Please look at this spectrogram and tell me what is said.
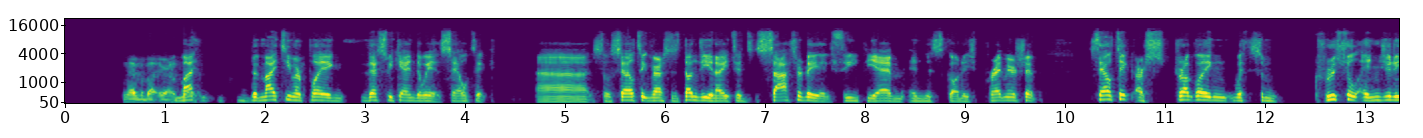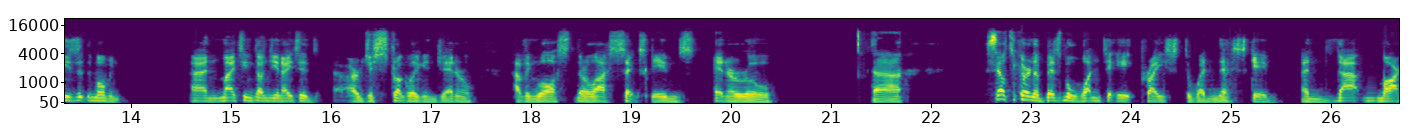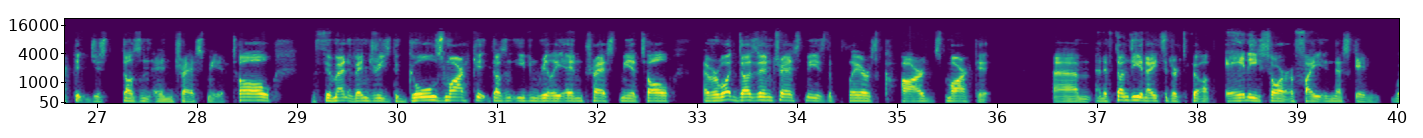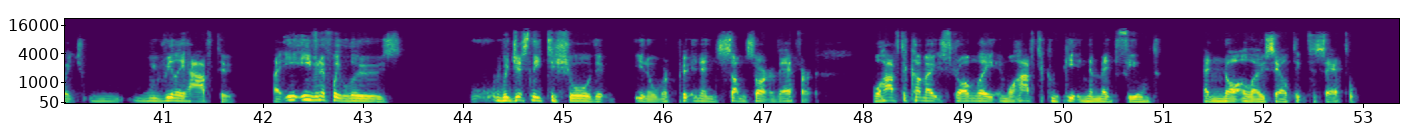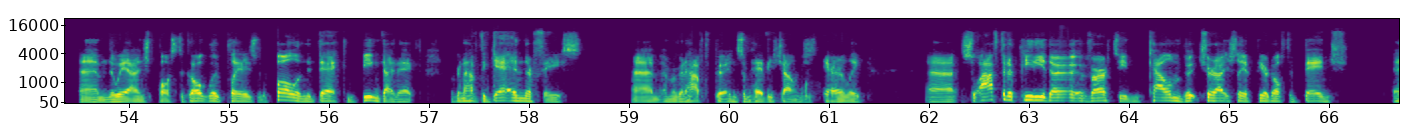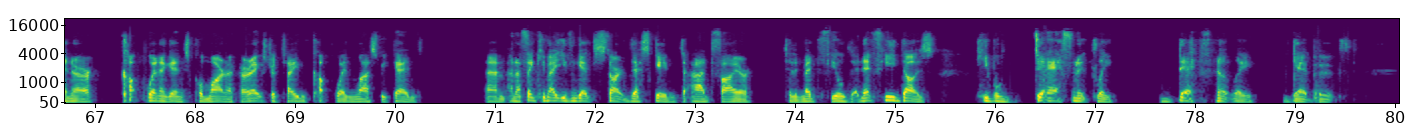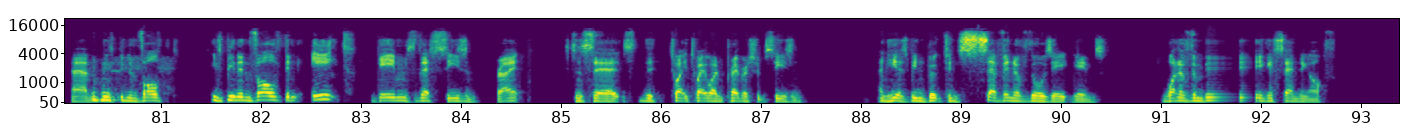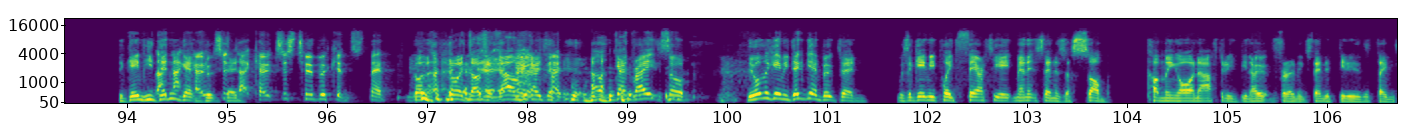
Never back your own. my, team. but my team are playing this weekend away at Celtic. Uh, so Celtic versus Dundee United Saturday at 3 p.m. in the Scottish Premiership. Celtic are struggling with some crucial injuries at the moment, and my team Dundee United are just struggling in general, having lost their last six games in a row. Uh, Celtic are an abysmal one to eight price to win this game, and that market just doesn't interest me at all with the amount of injuries, the goals market doesn't even really interest me at all. However, what does interest me is the players' cards market. Um, and if Dundee United are to put up any sort of fight in this game, which we really have to, like, e- even if we lose, we just need to show that you know we're putting in some sort of effort. We'll have to come out strongly, and we'll have to compete in the midfield and not allow Celtic to settle. Um, the way Ange Postecoglou plays with the ball on the deck and being direct, we're going to have to get in their face um, and we're going to have to put in some heavy challenges early. Uh, so after a period out of our team, Callum Butcher actually appeared off the bench in our cup win against Kilmarnock, our extra time cup win last weekend. Um, and I think he might even get to start this game to add fire to the midfield. And if he does, he will definitely, definitely get booked. Um, he's been involved. He's been involved in eight games this season, right? Since uh, the 2021 Premiership season and he has been booked in seven of those eight games. One of them being a sending off. The game he That, didn't that get counts booked as, that counts as two bookings. Then. No, no, it doesn't. That'll count it. That'll count, right? So the only game he did get booked in was a game he played 38 minutes in as a sub, coming on after he'd been out for an extended period of time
